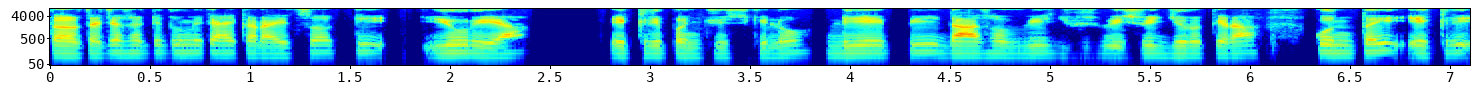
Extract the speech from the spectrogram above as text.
तर त्याच्यासाठी तुम्ही काय करायचं की युरिया एकरी पंचवीस किलो डी ए पी दहा सव्वीस वीस वीस झिरो तेरा कोणतंही एकरी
